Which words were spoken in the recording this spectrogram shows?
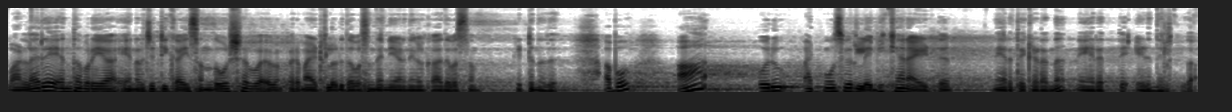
വളരെ എന്താ പറയുക എനർജറ്റിക്കായി സന്തോഷപരമായിട്ടുള്ളൊരു ദിവസം തന്നെയാണ് നിങ്ങൾക്ക് ആ ദിവസം കിട്ടുന്നത്. അപ്പോൾ ആ ഒരു അറ്റ്മോസ്ഫിയർ ലഭിക്കാനായിട്ട് നേരത്തെ കിടന്ന് നേരത്തെ എഴുന്നേൽക്കുക.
